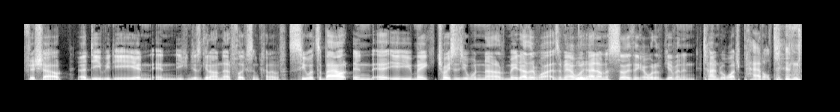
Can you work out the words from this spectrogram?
fish out a DVD and and you can just get on Netflix and kind of see what's about and uh, you, you make choices you would not have made otherwise. I mean, I would Mhm. I don't necessarily think I would have given in time to watch Paddleton,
